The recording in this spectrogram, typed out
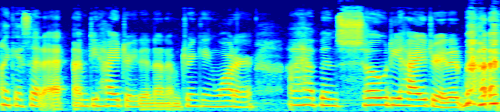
like I said, I, am dehydrated and I'm drinking water. I have been so dehydrated, but I'm,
